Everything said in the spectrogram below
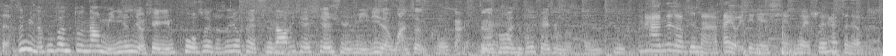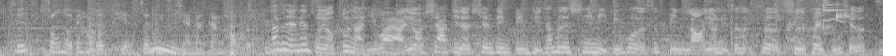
的。紫米的部分炖到米粒，就是有些已经破碎，可是又可以吃到一些些许米粒的完整口感，整个口感其实是非常的丰富。它那个芝麻带有一点点咸味，所以它整个。是综合掉它的甜，整体吃起来蛮刚好的。那这间店除了有炖奶以外啊，也有夏季的限定冰品，像是西米冰或者是冰捞，有女生很适合吃可以补血的紫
